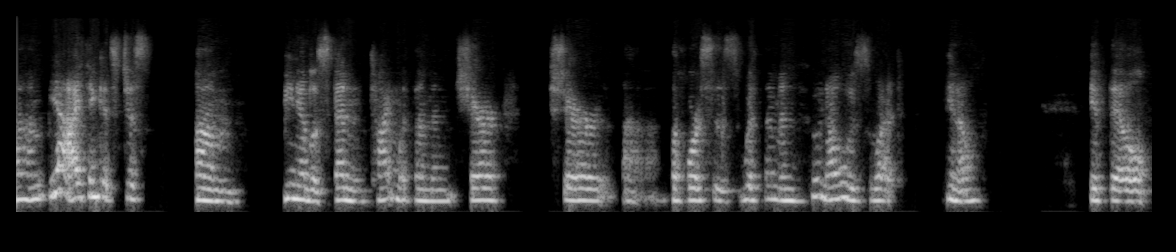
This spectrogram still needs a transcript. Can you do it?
um, yeah, I think it's just um, being able to spend time with them and share share uh, the horses with them, and who knows what you know if they'll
